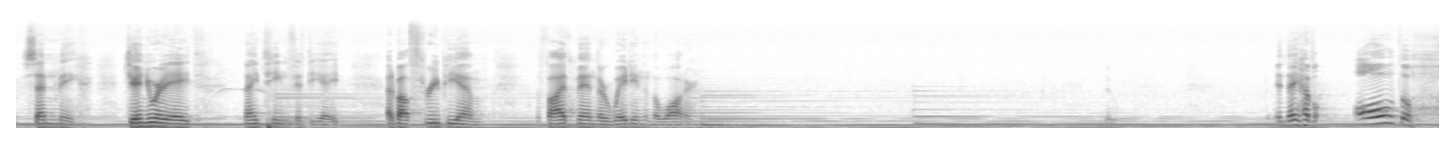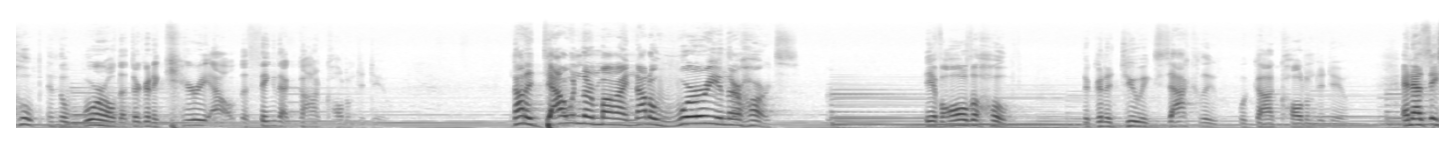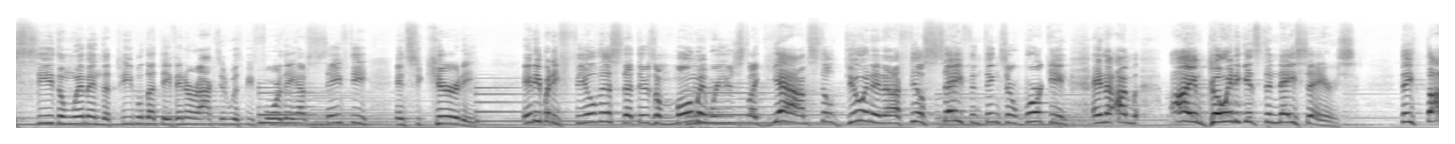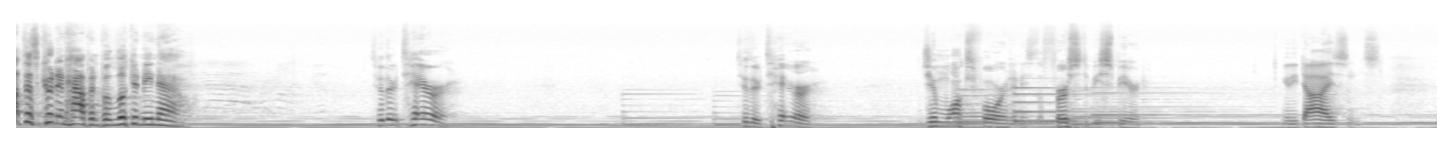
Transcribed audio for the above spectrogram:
Send me. January 8th, 1958, at about 3 p.m., the five men, they're waiting in the water. And they have all the hope in the world that they're going to carry out the thing that God called them to do. Not a doubt in their mind, not a worry in their hearts. They have all the hope they're going to do exactly what God called them to do. And as they see the women, the people that they've interacted with before, they have safety and security. Anybody feel this? That there's a moment where you're just like, yeah, I'm still doing it and I feel safe and things are working and I'm I am going against the naysayers. They thought this couldn't happen, but look at me now. To their terror. To their terror, Jim walks forward and he's the first to be speared and he dies. And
